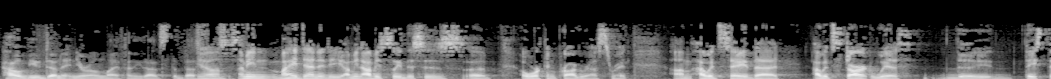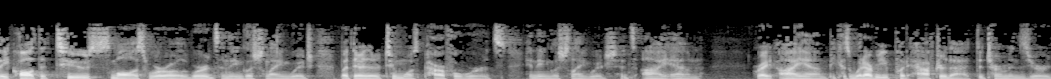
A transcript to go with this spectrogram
how have you done it in your own life? I think that's the best. Yeah. I mean, my identity, I mean, obviously this is a, a work in progress, right? Um, I would say that I would start with the, they, they call it the two smallest word, words in the English language, but they're the two most powerful words in the English language. It's I am, right? I am, because whatever you put after that determines your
